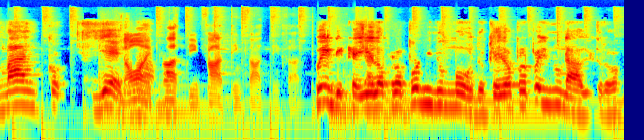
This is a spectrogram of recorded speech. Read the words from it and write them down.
manco chi è. No, infatti, infatti, infatti, infatti. Quindi che certo. glielo proponi in un modo, che glielo proponi in un altro,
